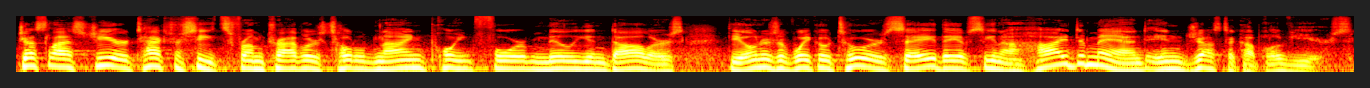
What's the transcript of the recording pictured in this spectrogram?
Just last year, tax receipts from travelers totaled $9.4 million. The owners of Waco Tours say they have seen a high demand in just a couple of years.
